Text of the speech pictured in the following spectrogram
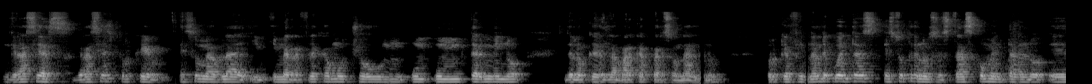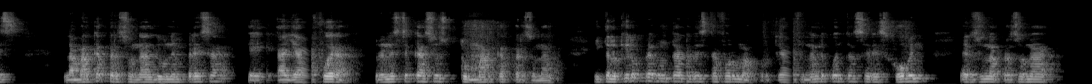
Gracias, gracias porque eso me habla y, y me refleja mucho un, un, un, término de lo que es la marca personal, ¿no? Porque a final de cuentas, esto que nos estás comentando es la marca personal de una empresa allá afuera, pero en este caso es tu marca personal. Y te lo quiero preguntar de esta forma, porque al final de cuentas eres joven, eres una persona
